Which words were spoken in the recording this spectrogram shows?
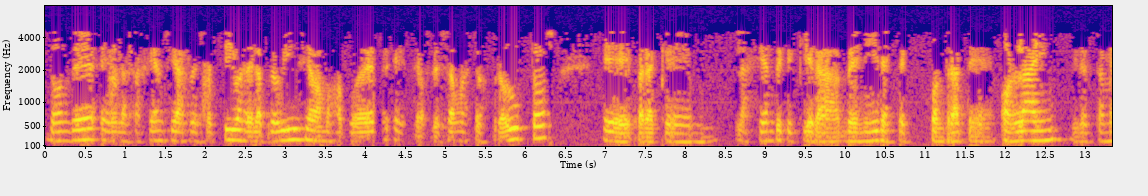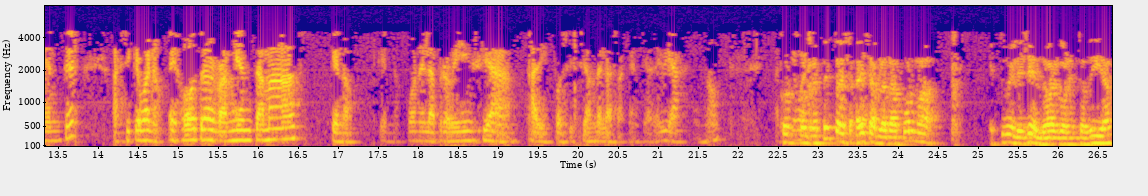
donde eh, las agencias receptivas de la provincia vamos a poder este, ofrecer nuestros productos eh, para que la gente que quiera venir este, contrate online directamente. Así que bueno, es otra herramienta más que nos, que nos pone la provincia a disposición de las agencias de viajes, ¿no? Con, respecto a esa, plataforma, estuve leyendo algo en estos días,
